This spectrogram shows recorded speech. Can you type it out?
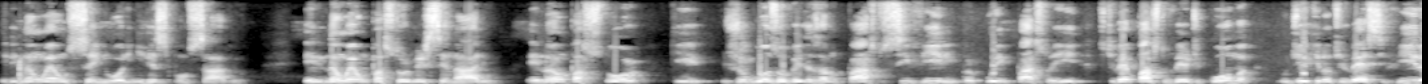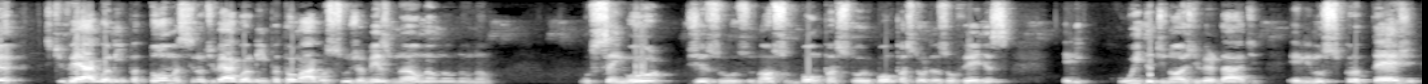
ele não é um senhor irresponsável. Ele não é um pastor mercenário. Ele não é um pastor que jogou as ovelhas lá no pasto, se virem, procurem pasto aí. Se tiver pasto verde, coma. O dia que não tiver, se vira. Se tiver água limpa, toma. Se não tiver água limpa, toma água suja mesmo. Não, não, não, não, não. O Senhor Jesus, o nosso bom pastor, o bom pastor das ovelhas, ele cuida de nós de verdade, ele nos protege,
